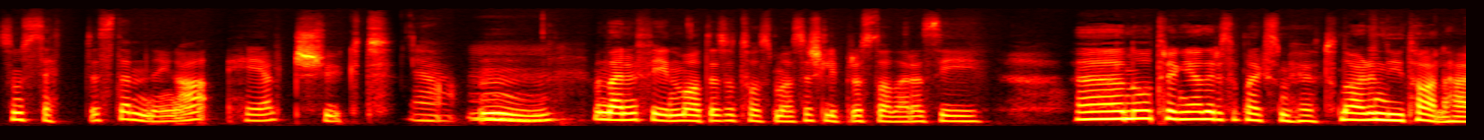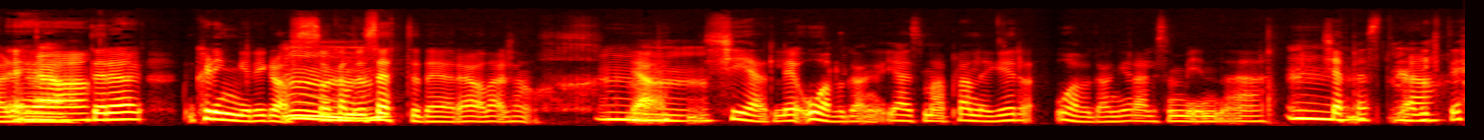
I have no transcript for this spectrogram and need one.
som setter stemninga helt sjukt. Ja. Mm. Men det er en fin måte, så toastmaster slipper å stå der og si nå trenger jeg deres oppmerksomhet. Nå er det en ny tale her. Dere, ja. dere klinger i glass, mm. så kan dere sette dere, og det er sånn mm. Ja, kjedelig overgang. Jeg som er planlegger, overganger er liksom min uh, kjepphest. Det er ja. viktig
